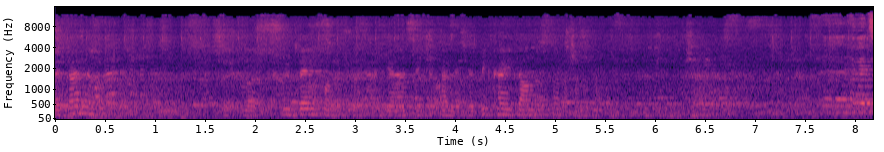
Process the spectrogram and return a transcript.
Efendim? Süden konuşuyor yani genel sekreterle. Bir kayıt anlatsana bana. Evet,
